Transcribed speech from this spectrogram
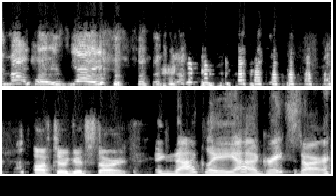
in that case, yay. Off to a good start. Exactly. Yeah, great start.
